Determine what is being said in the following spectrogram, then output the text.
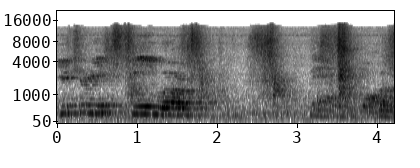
Usually he wore Man, well,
